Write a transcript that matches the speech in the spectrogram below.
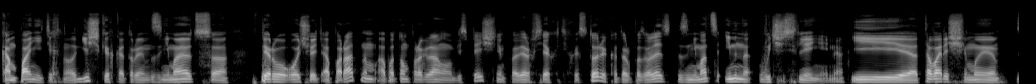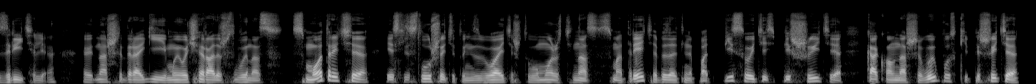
компаний технологических, которые занимаются в первую очередь аппаратным, а потом программным обеспечением поверх всех этих историй, которые позволяют заниматься именно вычислениями. И, товарищи, мы зрители, э, наши дорогие, мы очень рады, что вы нас смотрите. Если слушаете, то не забывайте, что вы можете нас смотреть. Обязательно подписывайтесь, пишите, как вам наши выпуски, пишите,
